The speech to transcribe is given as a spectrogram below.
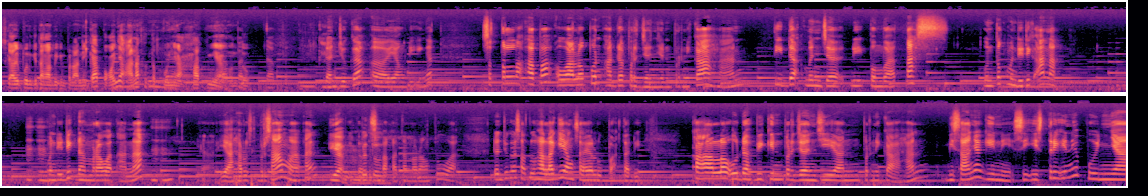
Sekalipun kita nggak bikin pranikah, pokoknya anak tetap Iya, punya haknya Dapat, untuk dapat. Dan juga eh, yang diingat setelah apa walaupun ada perjanjian pernikahan tidak menjadi pembatas untuk mendidik anak. Mm-mm. Mendidik dan merawat anak Mm-mm. Ya, ya harus bersama kan? Iya, Dengan betul. kesepakatan orang tua. Dan juga satu hal lagi yang saya lupa tadi. Kalau udah bikin perjanjian pernikahan, misalnya gini, si istri ini punya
